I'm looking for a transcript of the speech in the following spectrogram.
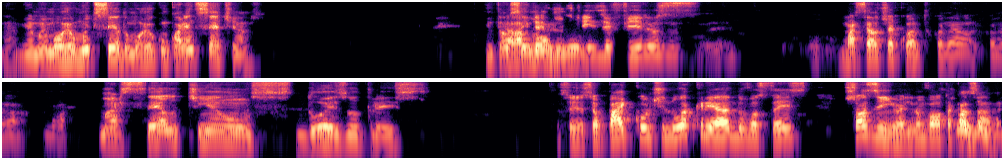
Né? Minha mãe morreu muito cedo, morreu com 47 anos. Então, ela teve imagina... 15 filhos. O Marcelo tinha quanto quando ela, quando ela morre? Marcelo tinha uns dois ou três. Ou seja, seu pai continua criando vocês sozinho, ele não volta a casar, né?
